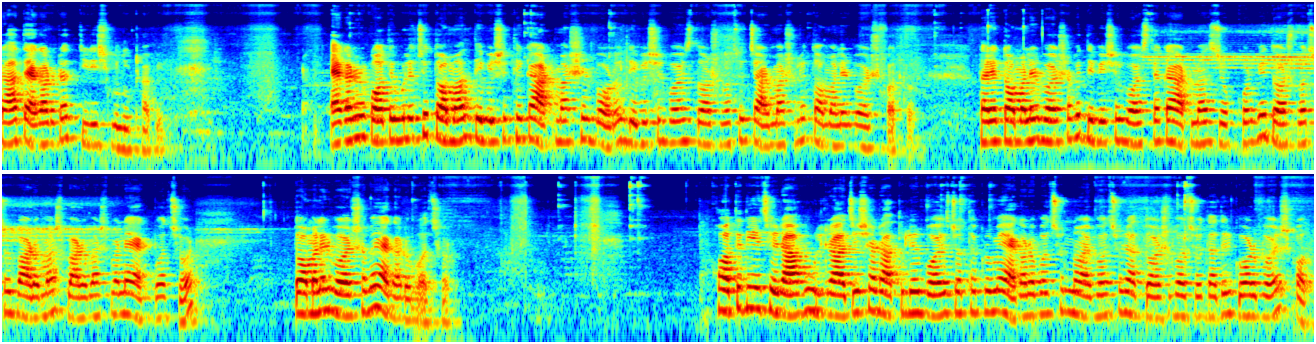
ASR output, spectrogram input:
রাত এগারোটা তিরিশ মিনিট হবে। এগারোর কতে বলেছে তমাল, দেবেশের থেকে আট মাসের বড়। দেবেশের বয়স দশ বছর, চার মাস হলে তমালের বয়স কত? তাহলে তমালের বয়স হবে, দেবেশের বয়স থেকে আট মাস যোগ করবে, দশ বছর বারো মাস বারো মাস মানে এক বছর। তমালের বয়স হবে এগারো বছর। হতে দিয়েছে, রাহুল, রাজেশ আর রাতুলের বয়স যথাক্রমে এগারো বছর, নয় বছর আর দশ বছর। তাদের গড় বয়স কত?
